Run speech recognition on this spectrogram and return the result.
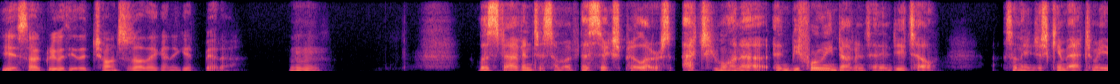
yes, I agree with you. The chances are they're going to get better. Mm. Let's dive into some of the six pillars. I actually want to, and before we dive into any detail, something just came back to me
